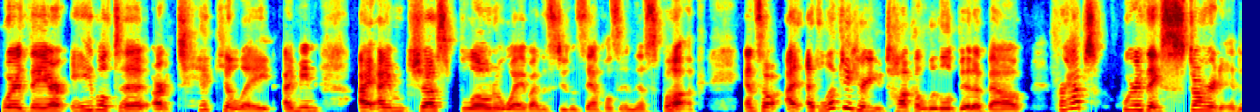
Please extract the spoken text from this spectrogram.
where they are able to articulate? I mean, I, I'm just blown away by the student samples in this book. And so I, I'd love to hear you talk a little bit about perhaps where they started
